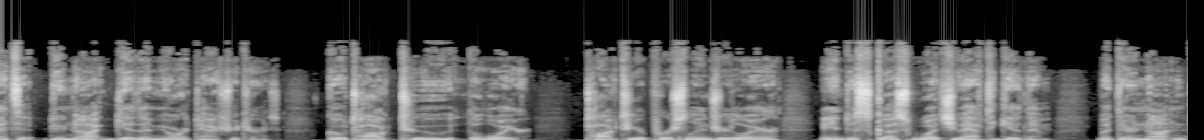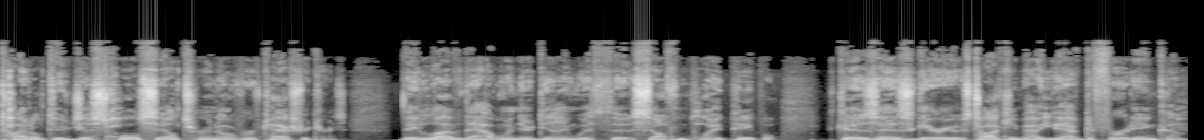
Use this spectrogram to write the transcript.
That's it. Do not give them your tax returns. Go talk to the lawyer talk to your personal injury lawyer and discuss what you have to give them. But they're not entitled to just wholesale turnover of tax returns. They love that when they're dealing with self employed people because, as Gary was talking about, you have deferred income.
